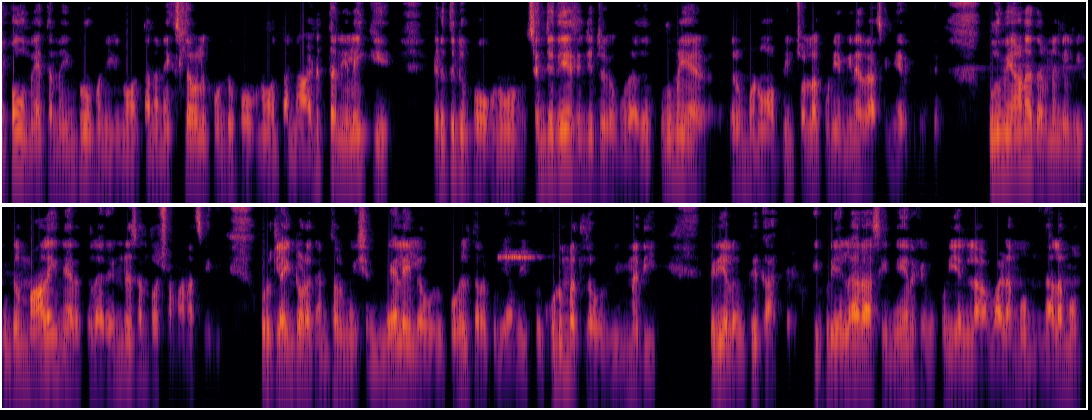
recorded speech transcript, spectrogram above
எப்பவுமே தன்னை இம்ப்ரூவ் பண்ணிக்கணும் தன்னை நெக்ஸ்ட் லெவலுக்கு கொண்டு போகணும் தன்னை அடுத்த நிலைக்கு எடுத்துட்டு போகணும் செஞ்சதே செஞ்சுட்டு இருக்கக்கூடாது புதுமையை திரும்பணும் அப்படின்னு சொல்லக்கூடிய மீனராசி நேர்களுக்கு புதுமையான தருணங்கள் இன்னைக்கு உண்டு மாலை நேரத்துல ரெண்டு சந்தோஷமான செய்தி. ஒரு கிளைண்டோட கன்ஃபர்மேஷன் வேலையில ஒரு புகழ் தரக்கூடிய அமைப்பு குடும்பத்துல ஒரு நிம்மதி பெரிய அளவுக்கு காத்திருக்கும் இப்படி எல்லா ராசி நேர்களுக்கும் எல்லா வளமும் நலமும்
